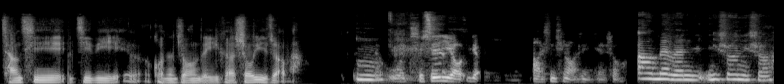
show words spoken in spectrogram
长期激励过程中的一个受益者吧。嗯，我其实有有啊，辛青老师你先说啊，没有没有，你你说你说。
